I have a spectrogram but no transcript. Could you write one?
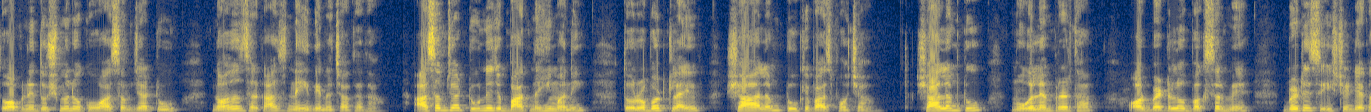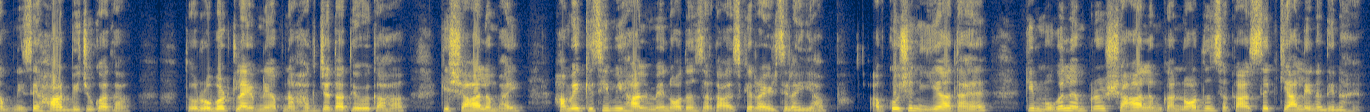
तो अपने दुश्मनों को आसफ जा टू नॉर्दर्न सरकार नहीं देना चाहता था। आसफ जा टू ने जब बात नहीं मानी तो Robert Clive Shah Alam two के पास पहुँचा। शाह आलम टू मुगल एम्पर था और बैटल ऑफ़ बक्सर में ब्रिटिश ईस्ट इंडिया कंपनी से हार भी चुका था। तो रॉबर्ट क्लाइव ने अपना हक जताते हुए कहा कि शाह आलम भाई, हमें किसी भी हाल में नॉर्दर्न सरकार के राइट दिलाइए आप। अब क्वेश्चन ये आता है कि मुगल एम्पर शाह आलम का नॉर्दर्न सरकार से क्या लेना देना है?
